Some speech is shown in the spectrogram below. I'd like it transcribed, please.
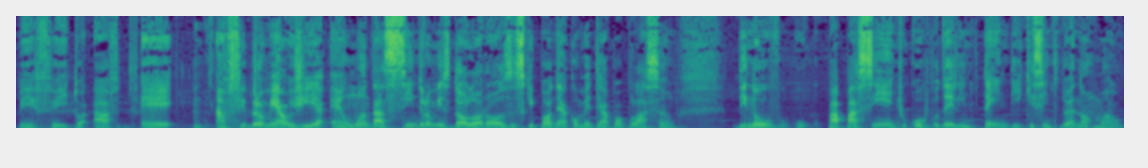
Perfeito. A, é, a fibromialgia é uma das síndromes dolorosas que podem acometer a população. De novo, para o paciente, o corpo dele entende que sentido é normal.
